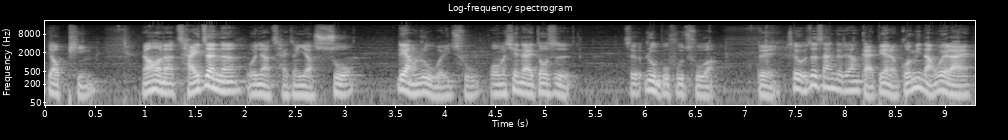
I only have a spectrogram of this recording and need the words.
要平。然后呢，财政呢，我讲财政要缩，量入为出。我们现在都是这个入不敷出啊。对，所以我这三个就想改变了国民党未来。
